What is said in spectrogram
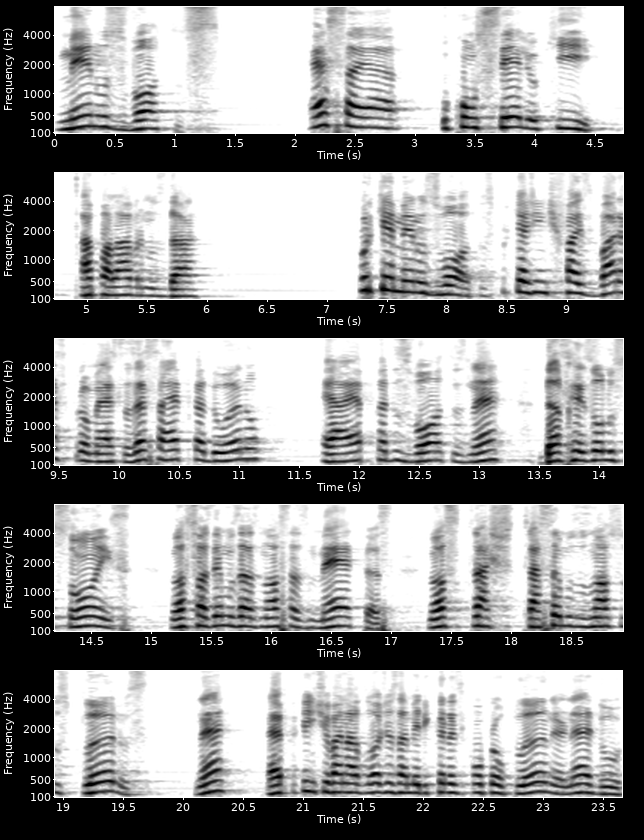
Menos votos. Essa é o conselho que a palavra nos dá. Por que menos votos? Porque a gente faz várias promessas. Essa época do ano é a época dos votos, né? Das resoluções. Nós fazemos as nossas metas, nós tra traçamos os nossos planos, né? É a época que a gente vai nas lojas americanas e compra o planner, né, do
